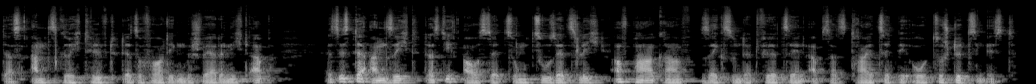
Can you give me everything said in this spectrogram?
Das Amtsgericht hilft der sofortigen Beschwerde nicht ab, es ist der Ansicht, dass die Aussetzung zusätzlich auf § 614 Absatz 3 ZPO zu stützen ist.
